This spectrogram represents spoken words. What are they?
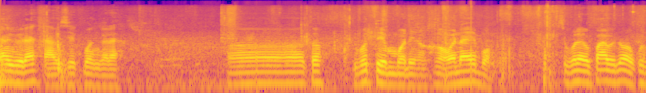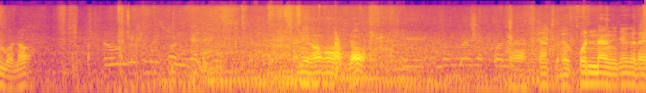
ยังอยู่ได้สามสิบเบิ่งกันเลยอ่าตัวสิบ่เต็มบ่เนี่ยเอาเขาไว้ในบ่สิบ่ได้เอาป้ายไปนอกคุณบ่เนาะเอาลงมาก่อนก็ได้อันนี้เอาออกเนาะลงมาก่อนอ่าถ้าเกิดคนนั่งจังได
